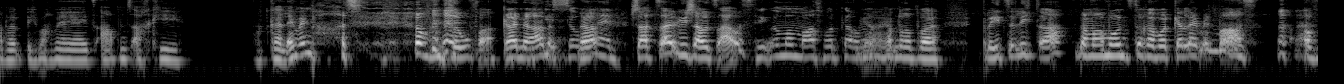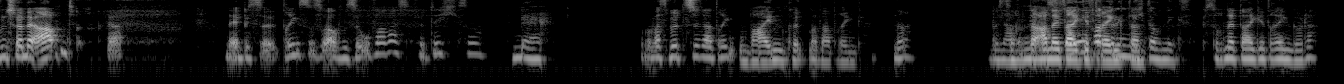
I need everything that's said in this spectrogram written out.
Aber ich mache mir ja jetzt abends auch kein Wodka Lemon Maß auf dem Sofa. Keine Ahnung. Ja. nicht? Schatzal, wie schaut's aus? Trinken wir mal Maß Wodka. oder? Ja, ich habe noch ein paar Brezelig da. Dann machen wir uns doch ein Wodka Lemon Maß. auf einen schönen Abend. Ja. Nee, bist, trinkst du so auf dem Sofa was für dich? So? Nee. Aber was würdest du da trinken? Wein könnte man da trinken. Ne? Aber ist Na, doch da auch nicht dein Getränk dann. ich doch nichts. Bist doch nicht dein Getränk, oder?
